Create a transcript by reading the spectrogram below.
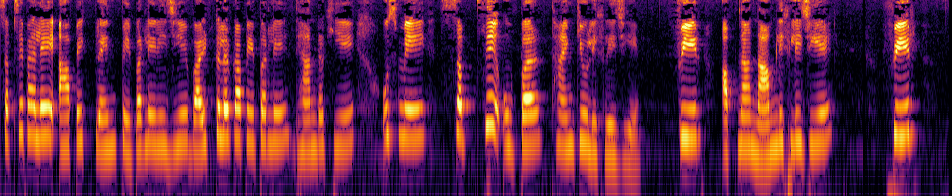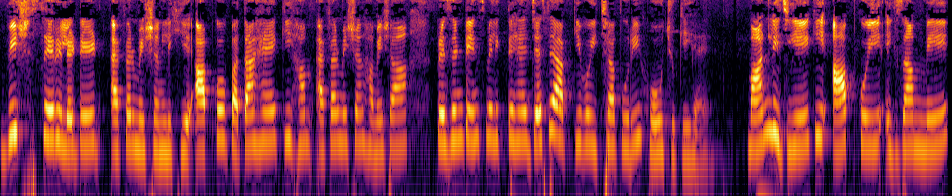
सबसे पहले आप एक प्लेन पेपर ले लीजिए व्हाइट कलर का पेपर ले, ध्यान रखिए। उसमें सबसे ऊपर थैंक यू लिख लीजिए। फिर अपना नाम लिख लीजिए। फिर विश से रिलेटेड एफर्मेशन लिखिए। आपको पता है कि हम एफर्मेशन हमेशा प्रेजेंट टेंस में लिखते हैं, जैसे आपकी वो इच्छा पूरी हो चुकी है। मान लीजिए कि आप कोई एग्ज़ाम में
